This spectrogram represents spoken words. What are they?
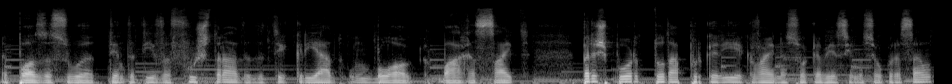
após a sua tentativa frustrada de ter criado um blog barra site para expor toda a porcaria que vai na sua cabeça e no seu coração,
